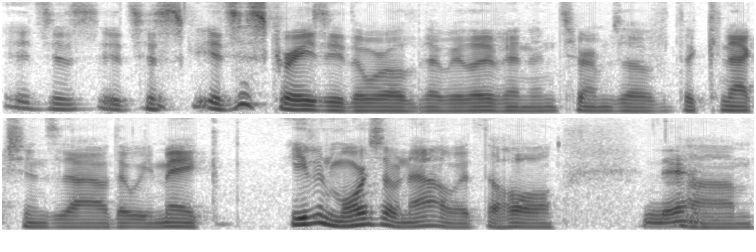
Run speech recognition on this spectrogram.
it's just, it's just, it's just crazy the world that we live in in terms of the connections now that we make, even more so now with the whole Yeah. um,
